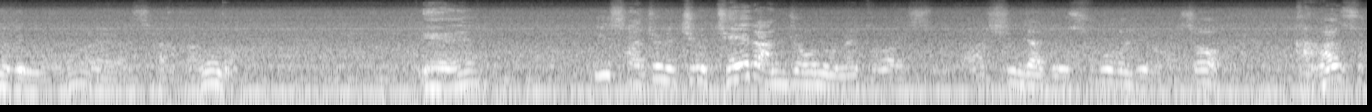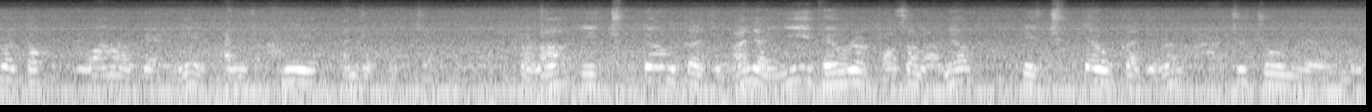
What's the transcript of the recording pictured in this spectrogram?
여기 있네요. 예, 사강로. 예. 이 사주는 지금 제일 안 좋은 운에 들어와 있습니다. 신자들 수국을 이루어서 강한 수를 더 왕하게 하니 안, 좋겠죠. 그러나 이 축대운까지, 만약 이 대운을 벗어나면 이 축대운까지는 아주 좋은 대운으로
